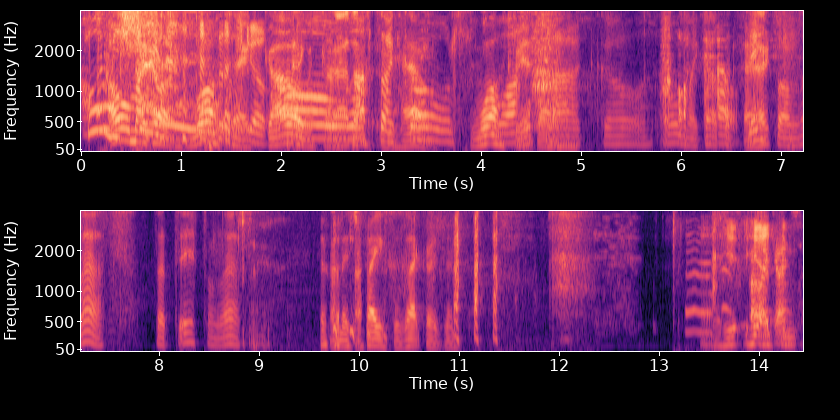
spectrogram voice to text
Oh my god, what a go. goal! Oh, Thanks, what a goal. What What a a goal. goal. Oh my god, Ow. the dip on Excellent. that. The dip on that. Look on his face as that goes in. Uh, he, he, Alright, had some,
